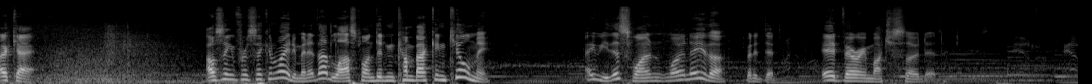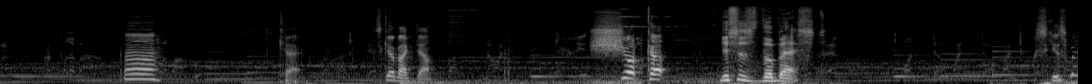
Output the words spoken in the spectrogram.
Okay. I was thinking for a second, wait a minute, that last one didn't come back and kill me. Maybe this one won't either. But it did. It very much so did. Uh. Okay. Let's go back down. Shortcut. This is the best. Excuse me?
